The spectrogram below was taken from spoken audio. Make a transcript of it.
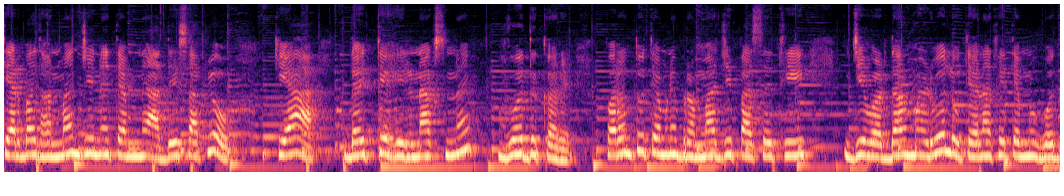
ત્યારબાદ હનુમાનજીને તેમને આદેશ આપ્યો કે આ દૈત્ય હિરણાક્ષને વધ કરે. પરંતુ તેમણે બ્રહ્માજી પાસેથી જે વરદાન મેળવેલું તેનાથી તેમનું વધ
